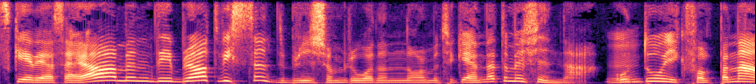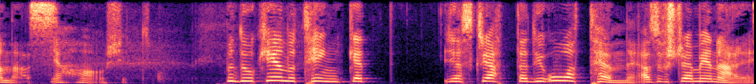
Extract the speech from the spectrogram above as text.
skrev jag så här, ja men det är bra att vissa inte bryr sig om rådande normer, tycker ändå att de är fina. Och då gick folk bananas. Jaha, oh shit. Men då kan jag ändå tänka att jag skrattade ju åt henne. Alltså förstår jag menar?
